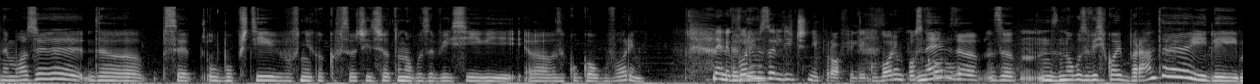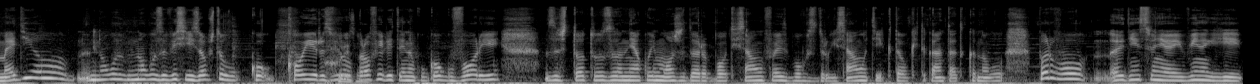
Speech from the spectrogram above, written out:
не може да се обобщи в никакъв случай, защото много зависи а, за кого говорим. Не, не Дали... говорим за лични профили, говорим по-скоро... Не, за, за, много зависи кой бранд е или медиа, много, много зависи изобщо кой развива профилите и на кого говори, защото за някой може да работи само Facebook, с други само TikTok и така нататък. Много... Първо, единствения и винаги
